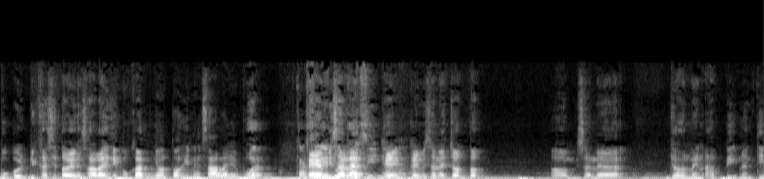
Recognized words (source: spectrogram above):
bu, oh, dikasih tahu yang salah ini bukan nyontohin yang salah ya. buat kasih kayak misalnya kayak, kayak misalnya contoh eh, misalnya jangan main api nanti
